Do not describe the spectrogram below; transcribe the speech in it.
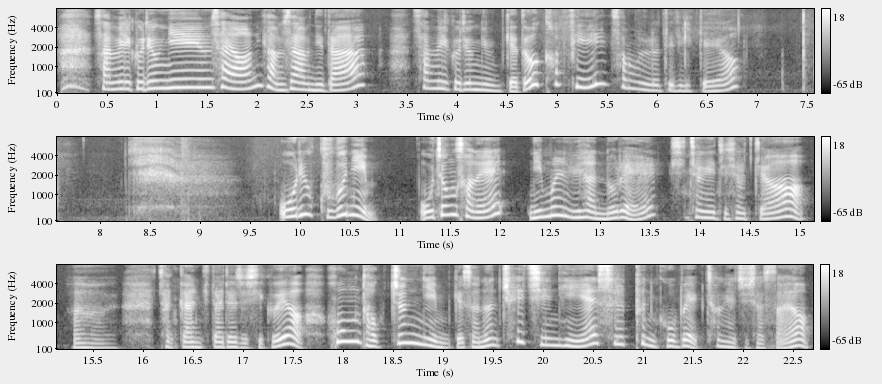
3196님 사연 감사합니다. 3196님께도 커피 선물로 드릴게요. 5699님, 오정선의 님을 위한 노래 신청해 주셨죠? 어, 잠깐 기다려 주시고요. 홍덕준님께서는 최진희의 슬픈 고백 청해 주셨어요.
